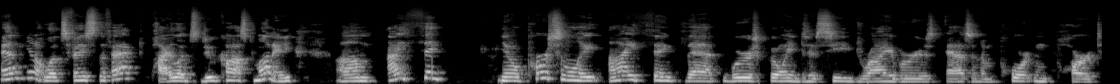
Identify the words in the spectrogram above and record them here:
and you know, let's face the fact, pilots do cost money. Um, I think, you know, personally, I think that we're going to see drivers as an important part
